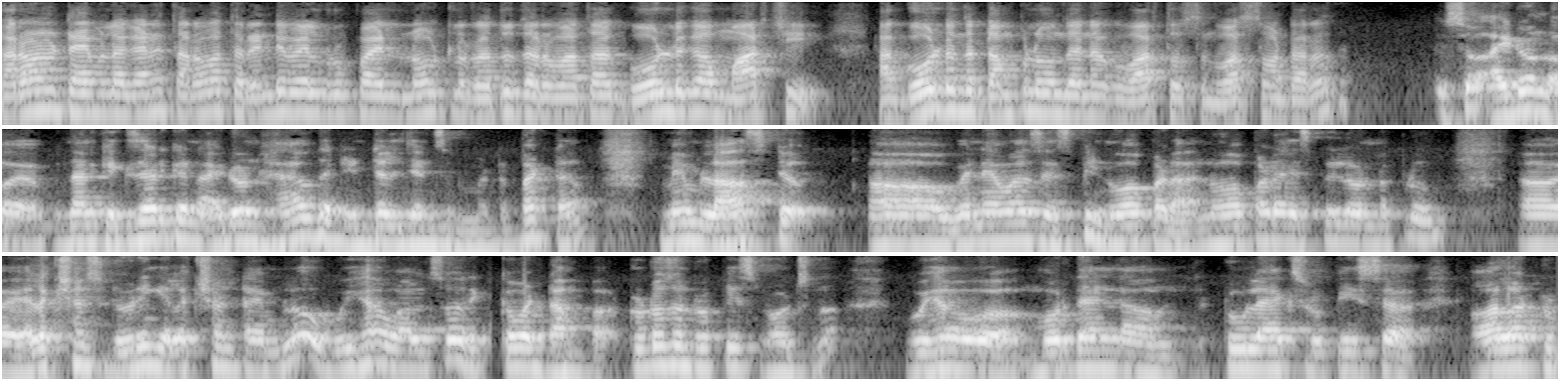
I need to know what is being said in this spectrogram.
కరోనా టైంలో కానీ తర్వాత రెండు వేల రూపాయల నోట్లు రద్దు తర్వాత గోల్డ్గా మార్చి ఆ గోల్డ్ అంతా డంపులో ఉందని ఒక వార్త వస్తుంది. వాస్తవం అంటారా? సో ఐ డోంట్ దానికి ఎగ్జాక్ట్గా I don't have that intelligence అనమాట బట్ మేము last when I was SP Nuapada Nuapada ఎస్పీలో ఉన్నప్పుడు ఎలక్షన్స్ డ్యూరింగ్ ఎలక్షన్ టైంలో we have also recovered dump two thousand rupees notes we have more than two lakhs rupees all are two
